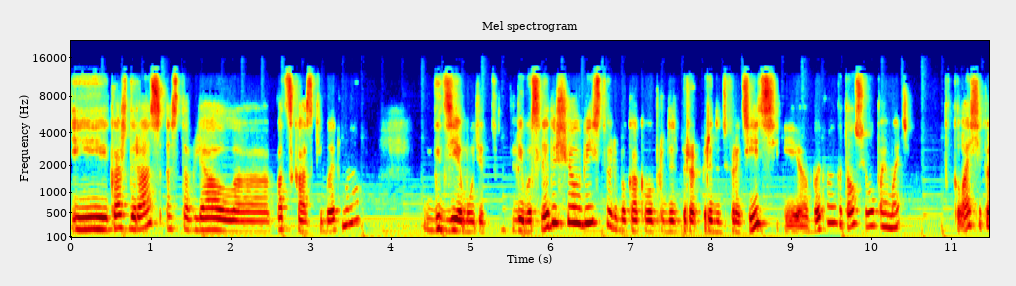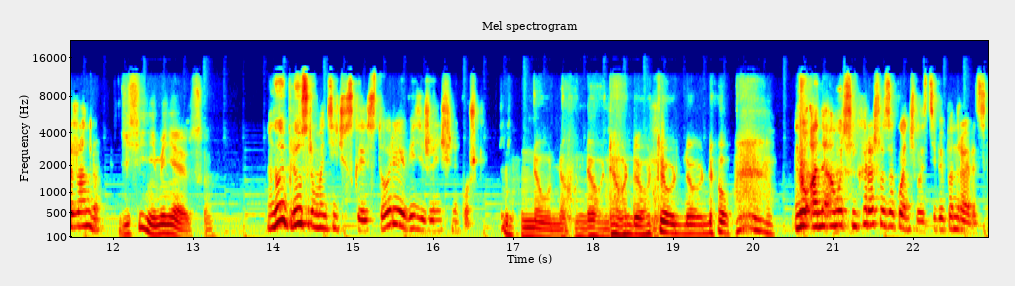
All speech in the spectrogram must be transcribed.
И каждый раз оставлял э, подсказки Бэтмену, где будет либо следующее убийство, либо как его предотвратить, и Бэтмен пытался его поймать. Классика жанра. DC не меняются. Ну и плюс романтическая история в виде женщины-кошки. No, no, no, no, no, no, no, no. Ну, она очень хорошо закончилась, тебе понравится.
